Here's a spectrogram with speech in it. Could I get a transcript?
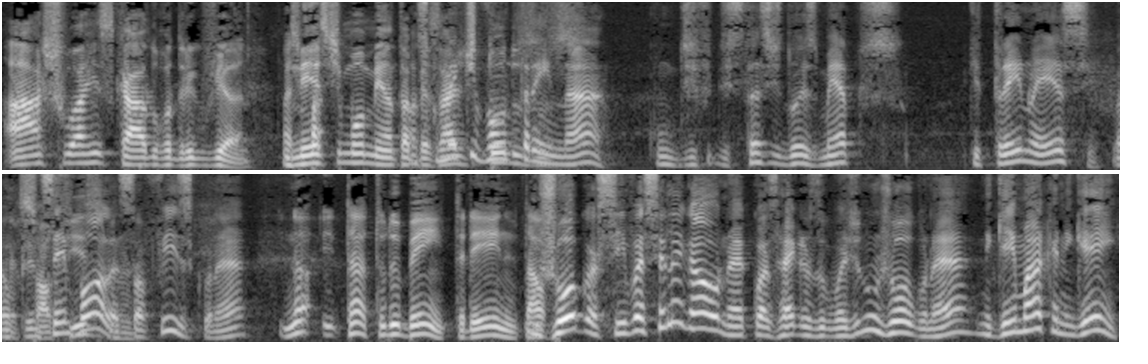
Acho arriscado o Rodrigo Viana. Mas, Neste Pa- momento, Mas apesar como é que de vão todos os- treinar com dif- distância de dois metros? Que treino é esse? É um É treino sem físico, bola, né? é só físico, né? Não, tá, tudo bem, treino e tal. Um jogo assim vai ser legal, né? Com as regras do. Imagina um jogo, né? Ninguém marca ninguém.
